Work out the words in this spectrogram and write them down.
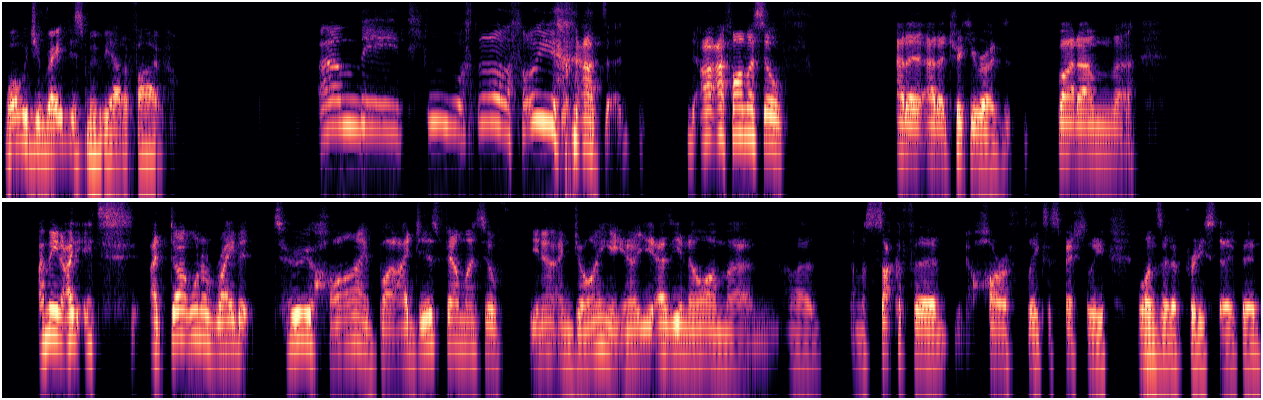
What would you rate this movie out of five? Um, the yeah. I, find myself at a at a tricky road, but um, uh, I mean, I it's I don't want to rate it too high, but I just found myself, you know, enjoying it. You know, as you know, I'm a, I'm a I'm a sucker for you know, horror flicks, especially ones that are pretty stupid.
